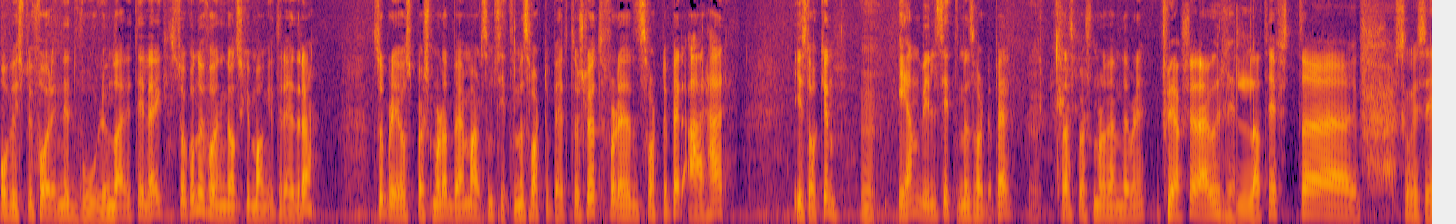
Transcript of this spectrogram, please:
Og hvis du får inn litt volum der i tillegg, så kan du få inn ganske mange tradere. Så blir jo spørsmålet hvem er det som sitter med svarteper til slutt? For svarteper er her i stokken. Én mm. vil sitte med svarteper. Så er spørsmålet hvem det blir. Flyaksjer er jo relativt eh, skal vi si,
